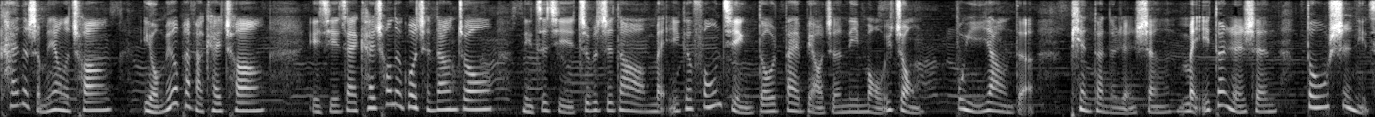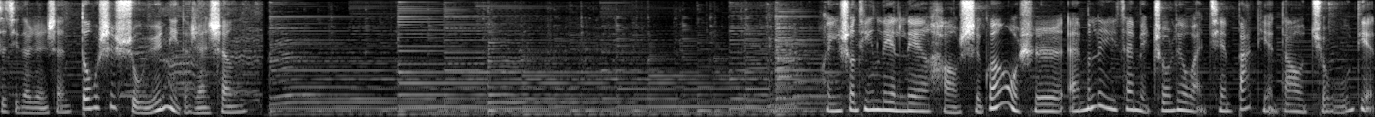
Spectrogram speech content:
开了什么样的窗，有没有办法开窗，以及在开窗的过程当中，你自己知不知道每一个风景都代表着你某一种不一样的片段的人生，每一段人生都是你自己的人生，都是属于你的人生。欢迎收听《恋恋好时光》，我是 Emily，在每周六晚间八点到九点，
